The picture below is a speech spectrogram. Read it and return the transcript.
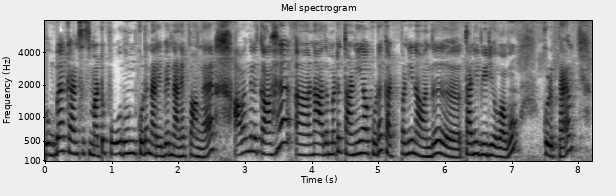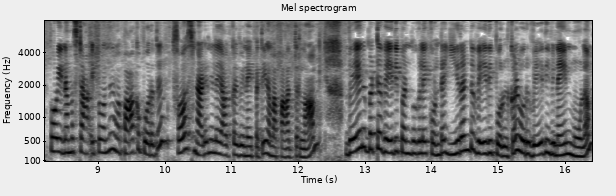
புக் பேக் ஆன்சர்ஸ் மட்டும் போதும்னு கூட நிறைய பேர் நினைப்பாங்க. அவங்களுக்காக நான் அதை மட்டும் தனியாக கூட கட் பண்ணி நான் வந்து தனி வீடியோவாகவும் கொடுப்பேன். இப்போ நம்ம ஸ்டா இப்போ வந்து நம்ம பார்க்க போகிறது ஃபர்ஸ்ட் நடுநிலையாக்கல் வினை பற்றி நம்ம பார்த்துடலாம். வேறுபட்ட வேதிப்பண்புகளை கொண்ட இரண்டு வேதிப்பொருட்கள் ஒரு வேதி வினையின் மூலம்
